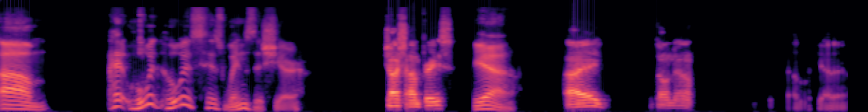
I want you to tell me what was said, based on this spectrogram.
um I, who would who was his wins this year? Josh Humphreys. Yeah. I don't know. I'll look at it.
